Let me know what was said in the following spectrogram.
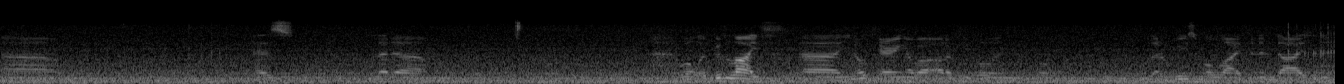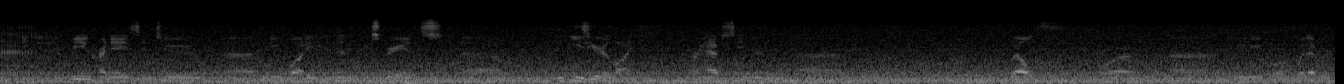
um, has led um, well a good life, uh, you know, caring about other people and well, led a reasonable life and then dies and then re- reincarnates into uh, a new body and then experience uh, an easier life, perhaps even. Uh, wealth or uh, beauty or whatever.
